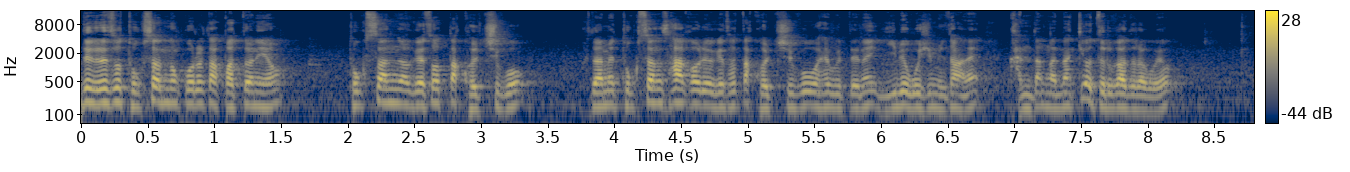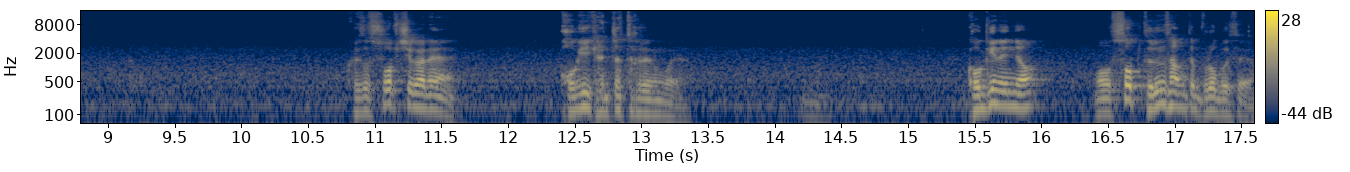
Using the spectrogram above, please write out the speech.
근데 그래서 독산동 거를 딱 봤더니요. 독산역에서 딱 걸치고 그다음에 독산 사거리역에서 딱 걸치고 해볼 때는 250m 안에 간당간당 끼어 들어가더라고요. 그래서 수업 시간에 거기 괜찮다 그러는 거예요. 음. 거기는요. 어, 수업 들은 사람한테 물어보세요.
